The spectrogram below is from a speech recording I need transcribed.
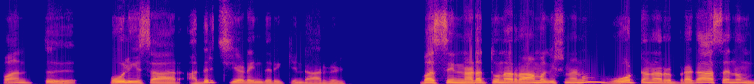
பார்த்து போலீசார் அதிர்ச்சியடைந்திருக்கின்றார்கள். பஸ்ஸின் நடத்துனர் ராமகிருஷ்ணனும் ஓட்டுநர் பிரகாசனும்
